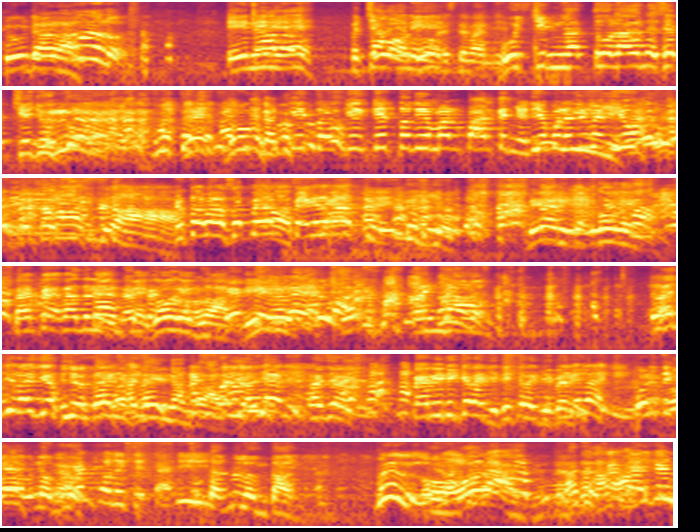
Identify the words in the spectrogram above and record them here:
Udah lah. Ini nih, pecah Dua, ini. dua, lah tuh lawan SFC juga. Eh, bukan kita kita dimanfaatkannya dia boleh di media. Kita masa. Kita masa pempek kita mati. Biar kita goreng. Pempek bantu nih, Pempek goreng lagi. Lenggang. Lanjut lagi, lanjut. Lenggang Lanjut, lagi. lanjut, lagi. Peri dikit lagi, dikit lagi, Peri. Lagi. Politik Oh, belum, Kan politik tadi. Bukan belum tahun. Belum. Oh, lah. Kan tadi kan,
